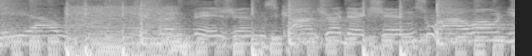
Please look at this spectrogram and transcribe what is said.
me out. Different visions, contradictions, why won't you?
